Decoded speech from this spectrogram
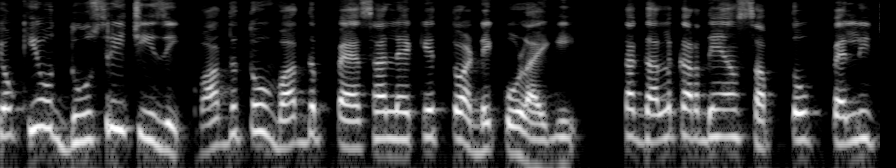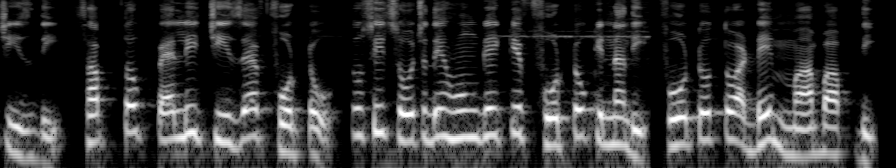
ਕਿਉਂਕਿ ਉਹ ਦੂਸਰੀ ਚੀਜ਼ ਹੀ, ਵੱਧ ਤੋਂ ਵੱਧ ਪੈਸਾ ਲੈ ਕੇ ਤੁਹਾਡੇ ਕੋਲ ਆਏਗੀ। ਤਾਂ ਗੱਲ ਕਰਦੇ ਹਾਂ ਸਭ ਤੋਂ ਪਹਿਲੀ ਚੀਜ਼ ਦੀ। ਸਭ ਤੋਂ ਪਹਿਲੀ ਚੀਜ਼ ਹੈ ਫੋਟੋ। ਤੁਸੀਂ ਸੋਚਦੇ ਹੋਵੋਗੇ ਕਿ ਫੋਟੋ ਕਿੰਨਾ ਦੀ? ਫੋਟੋ ਤੁਹਾਡੇ ਮਾਪੇ ਦੀ।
